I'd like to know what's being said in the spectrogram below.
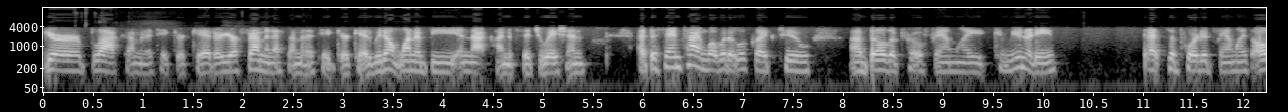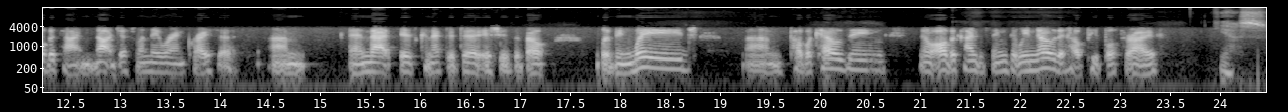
you're black, I'm going to take your kid, or you're feminist, I'm going to take your kid. We don't want to be in that kind of situation. At the same time, what would it look like to uh, build a pro family community that supported families all the time, not just when they were in crisis? Um, and that is connected to issues about living wage, um, public housing, you know, all the kinds of things that we know that help people thrive. Yes.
